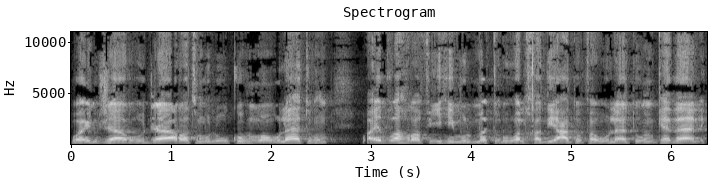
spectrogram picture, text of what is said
وإن جاروا جارت ملوكهم وولاتهم وإن ظهر فيهم المكر والخديعة فولاتهم كذلك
